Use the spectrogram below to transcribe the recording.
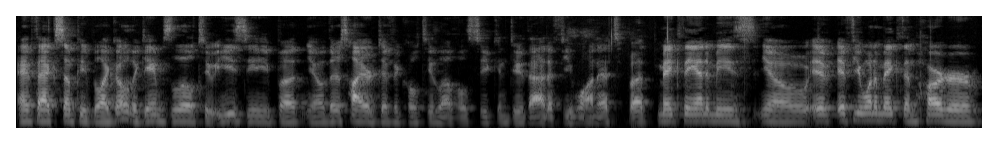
and in fact some people are like oh the game's a little too easy but you know there's higher difficulty levels so you can do that if you want it but make the enemies you know if, if you want to make them harder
